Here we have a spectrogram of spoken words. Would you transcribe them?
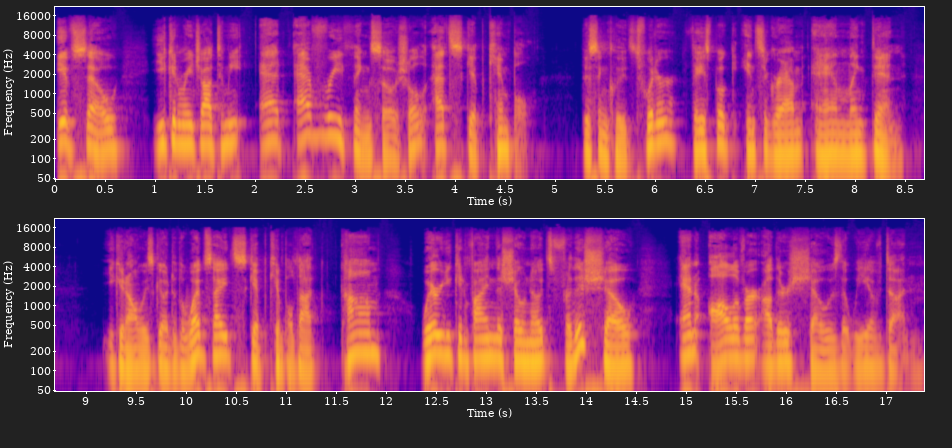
If so, you can reach out to me at everything social at Skip Kimpel. This includes Twitter, Facebook, Instagram, and LinkedIn. You can always go to the website skipkimpel.com where you can find the show notes for this show and all of our other shows that we have done.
